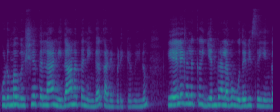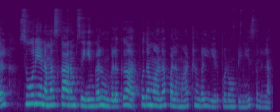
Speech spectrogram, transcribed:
குடும்ப விஷயத்தில் நிதானத்தை நீங்கள் கடைபிடிக்க வேணும் ஏழைகளுக்கு என்றளவு உதவி செய்யுங்கள். சூரிய நமஸ்காரம் செய்யுங்கள். உங்களுக்கு அற்புதமான பல மாற்றங்கள் ஏற்படும் அப்படின்னே சொல்லலாம்.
